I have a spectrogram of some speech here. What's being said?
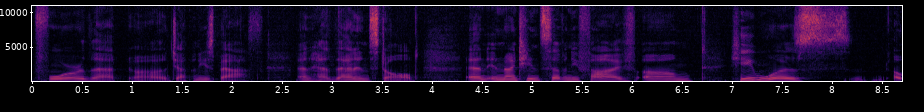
for that uh, Japanese bath and had that installed. And in 1975, um, he was uh,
